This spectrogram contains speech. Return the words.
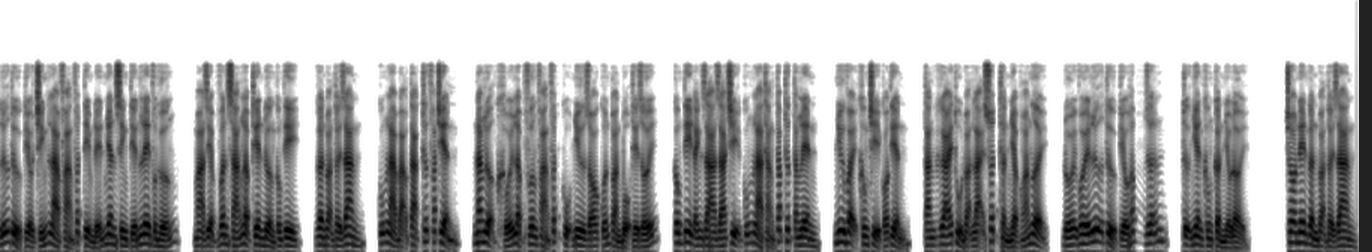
lữ tử kiều chính là phảng phất tìm đến nhân sinh tiến lên phương hướng, mà diệp vân sáng lập thiên đường công ty, gần đoạn thời gian, cũng là bạo tạc thức phát triển, năng lượng khối lập phương phảng phất cụ như gió cuốn toàn bộ thế giới, công ty đánh giá giá trị cũng là thẳng tắp thức tăng lên, như vậy không chỉ có tiền, tán gái thủ đoạn lại xuất thần nhập hóa người, đối với lữ tử kiều hấp dẫn, tự nhiên không cần nhiều lời. Cho nên gần đoạn thời gian,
